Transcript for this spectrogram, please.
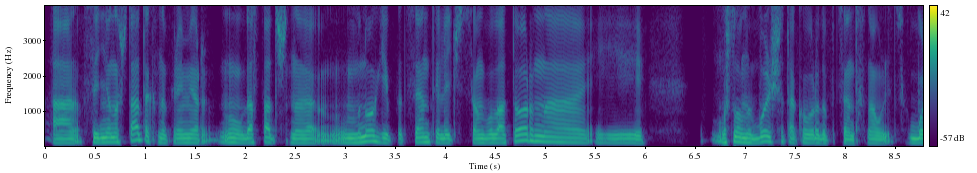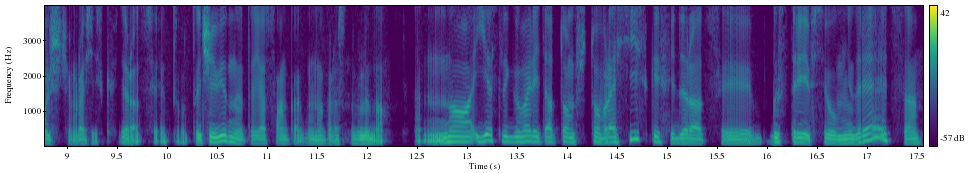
А в Соединенных Штатах, например, ну, достаточно многие пациенты лечатся амбулаторно, и условно больше такого рода пациентов на улицах, больше, чем в Российской Федерации. Это вот очевидно, это я сам как бы много раз наблюдал. Но если говорить о том, что в Российской Федерации быстрее всего внедряется,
